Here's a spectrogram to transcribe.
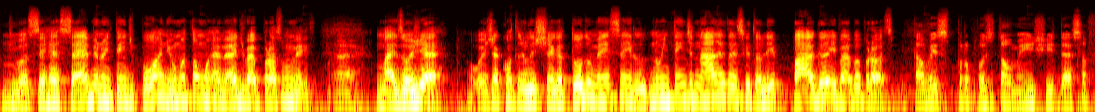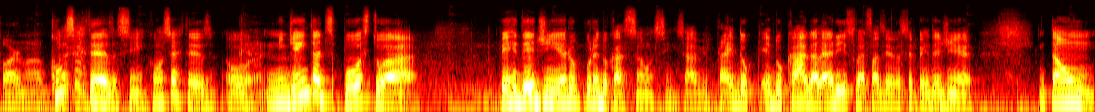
Que você recebe, não entende porra nenhuma, toma um remédio e vai pro próximo mês. É. Mas hoje é. Hoje a conta de luz chega todo mês, sem, não entende nada que está escrito ali, paga e vai para o próximo. Talvez propositalmente dessa forma. Com certeza, sim, com certeza. O- ninguém está disposto a perder dinheiro por educação, assim, sabe? Para educar a galera e isso vai fazer você perder dinheiro. Então,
